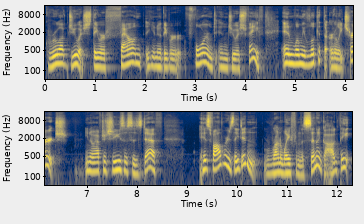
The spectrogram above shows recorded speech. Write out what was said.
grew up Jewish. They were found you know they were formed in Jewish faith. And when we look at the early church you know, after Jesus' death, his followers they didn't run away from the synagogue. They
